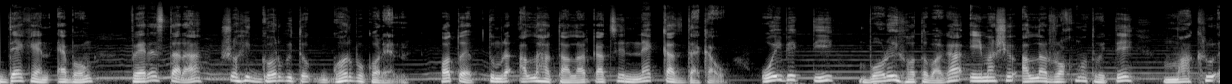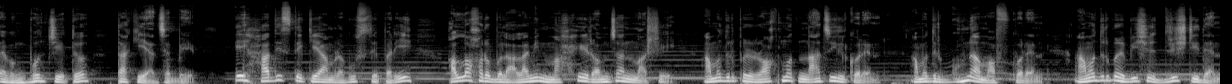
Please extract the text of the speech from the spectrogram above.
দেখেন এবং ফেরেস্তারা শহীদ গর্বিত, গর্ব করেন। অতএব তোমরা আল্লাহ তাল্লার কাছে নেক কাজ দেখাও। ওই ব্যক্তি বড়ই হতবাগা এই মাসেও আল্লাহর রহমত হইতে মাখরু এবং বঞ্চিত তাকিয়া যাবে। এই হাদিস থেকে আমরা বুঝতে পারি, আল্লাহ রব্বুল আলমিন মাহে রমজান মাসে আমাদের উপরে রহমত নাজিল করেন, আমাদের গুণা মাফ করেন, আমাদের উপরে বিশেষ দৃষ্টি দেন।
